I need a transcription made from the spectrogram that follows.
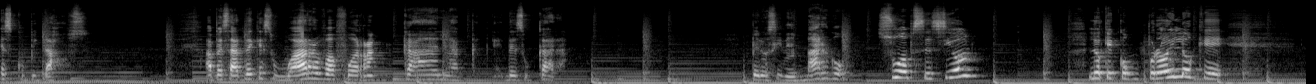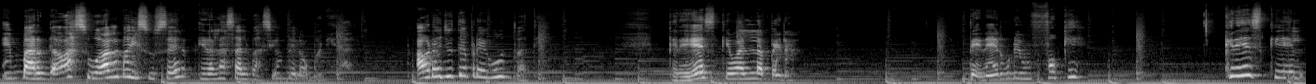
escupitajos, a pesar de que su barba fue arrancada de su cara. Pero sin embargo, su obsesión, lo que compró y lo que embargaba su alma y su ser, era la salvación de la humanidad. Ahora yo te pregunto a ti, ¿crees que vale la pena tener un enfoque? ¿Crees que el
